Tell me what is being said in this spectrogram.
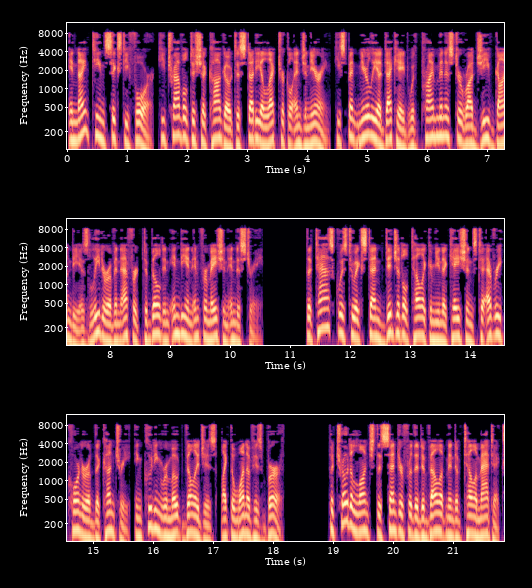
In 1964, he traveled to Chicago to study electrical engineering. He spent nearly a decade with Prime Minister Rajiv Gandhi as leader of an effort to build an Indian information industry. The task was to extend digital telecommunications to every corner of the country, including remote villages, like the one of his birth. Pitroda launched the Center for the Development of Telematics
